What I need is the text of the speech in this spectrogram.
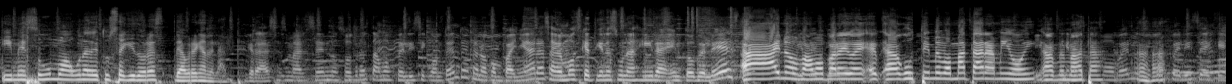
y me sumo a una de tus seguidoras de ahora en adelante. Gracias, Marcel. Nosotros estamos felices y contentos de que nos acompañara. Sabemos que tienes una gira en todo el este. Ay, nos vamos para ahí. Eh, Agustín me va a matar a mí hoy. Ah, me mata. Nosotros felices que.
